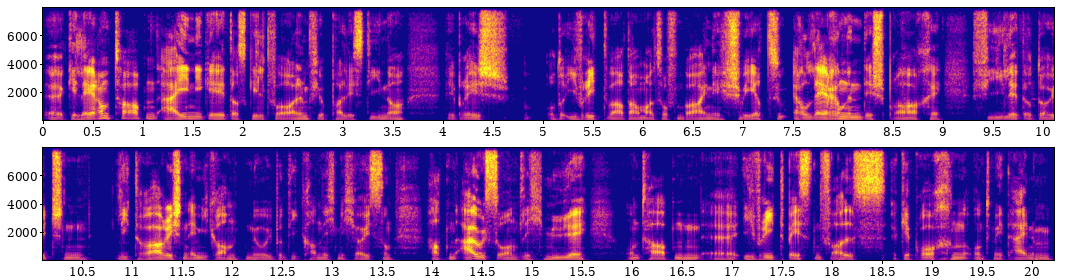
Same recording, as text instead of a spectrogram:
äh, gelernt haben. Einige, das gilt vor allem für Palästina, Hebräisch oder Ivrit war damals offenbar eine schwer zu erlernende Sprache. Viele der deutschen literarischen Emigranten, nur über die kann ich mich äußern, hatten außerordentlich Mühe und haben äh, Ivrit bestenfalls gebrochen und mit einem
